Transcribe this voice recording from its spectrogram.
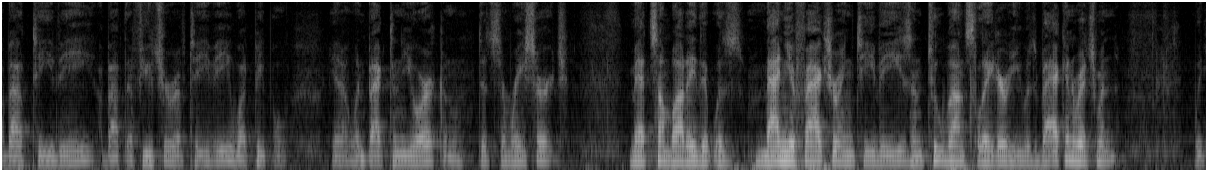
about TV, about the future of TV, what people, you know, went back to New York and did some research. Met somebody that was manufacturing TVs, and two months later, he was back in Richmond. We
